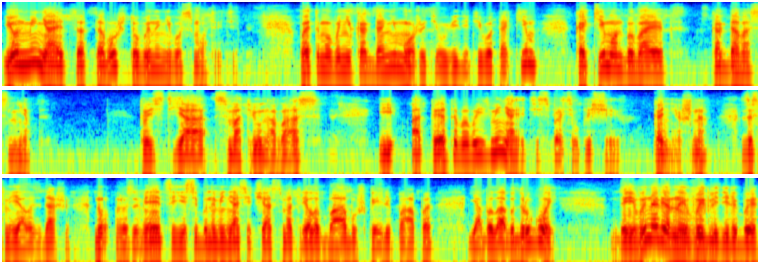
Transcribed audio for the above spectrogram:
и он меняется от того, что вы на него смотрите. Поэтому вы никогда не можете увидеть его таким, каким он бывает, когда вас нет. То есть я смотрю на вас, и от этого вы изменяетесь, спросил Плещеев. Конечно, засмеялась Даша. Ну, разумеется, если бы на меня сейчас смотрела бабушка или папа, я была бы другой. Да и вы, наверное, выглядели бы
